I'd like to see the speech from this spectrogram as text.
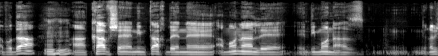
העבודה, mm-hmm. הקו שנמתח בין עמונה לדימונה, אז נראה לי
